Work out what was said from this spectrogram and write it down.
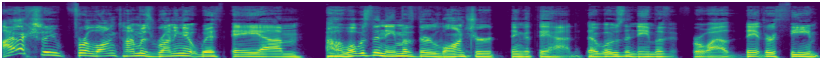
I actually for a long time was running it with a um oh what was the name of their launcher thing that they had? That what was the name of it for a while? They their theme.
